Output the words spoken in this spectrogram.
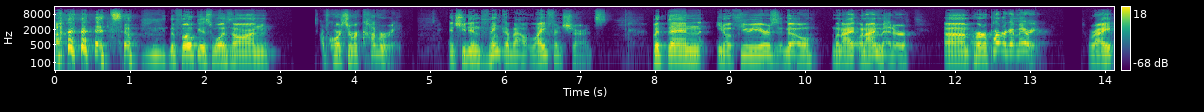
so the focus was on, of course, a recovery, and she didn't think about life insurance. But then, you know, a few years ago, when I when I met her, um, her and her partner got married, right?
